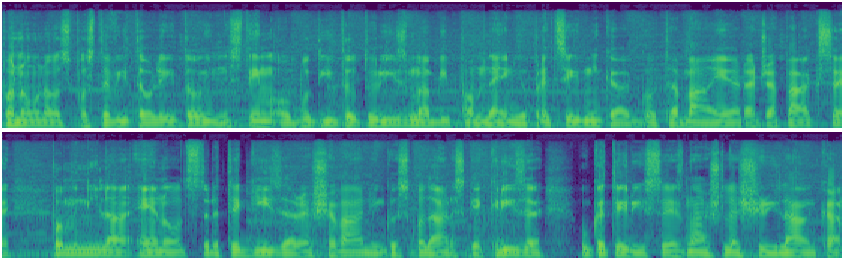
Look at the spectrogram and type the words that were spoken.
Ponovna vzpostavitev letov in s tem obuditev turizma bi po mnenju predsednika Gotabaje Rajapakse pomenila eno od strategij za reševanje gospodarske krize, v kateri se je znašla Šrilanka,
